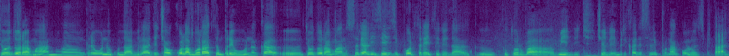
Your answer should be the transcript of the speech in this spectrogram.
Teodor Aman uh, împreună cu Davila, deci au colaborat împreună ca uh, Teodor Aman să realizeze portretele, da, c- câtorva medici celebri care să le pună acolo în spitale.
